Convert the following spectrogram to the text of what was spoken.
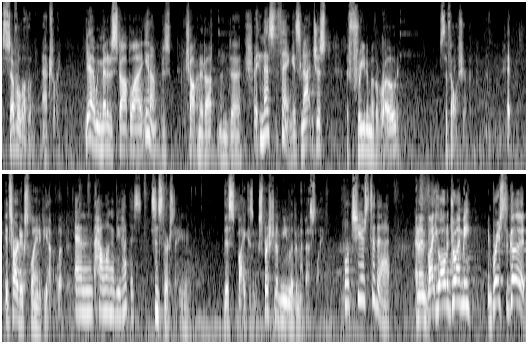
Several of them, actually. Yeah, we met at a stoplight, you know, just chopping it up. And, uh, and that's the thing. It's not just the freedom of the road, it's the fellowship. It, it's hard to explain if you haven't lived it. And how long have you had this? Since Thursday. This bike is an expression of me living my best life. Well, cheers to that. And I invite you all to join me. Embrace the good.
